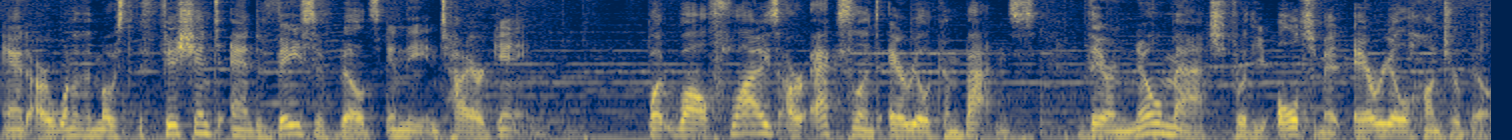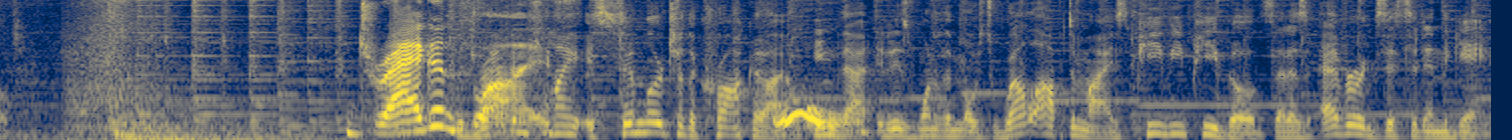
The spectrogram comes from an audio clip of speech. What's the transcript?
and are one of the most efficient and evasive builds in the entire game. But while flies are excellent aerial combatants, they are no match for the ultimate aerial hunter build. The Dragonfly is similar to the Crocodile in that it is one of the most well optimized PvP builds that has ever existed in the game.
